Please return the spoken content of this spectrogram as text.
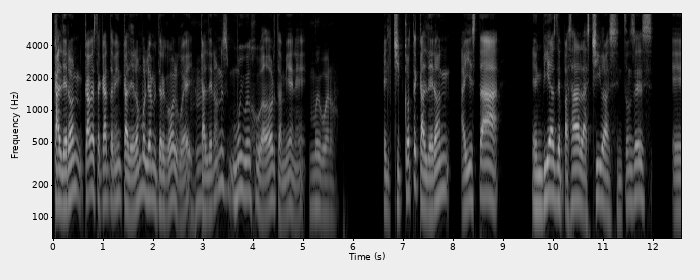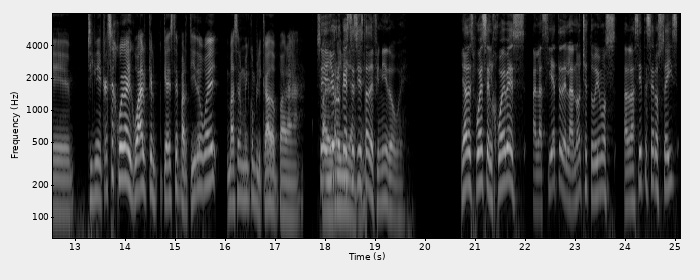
Calderón, cabe destacar también, Calderón volvió a meter gol, güey. Calderón es muy buen jugador también, ¿eh? Muy bueno. El chicote Calderón ahí está en vías de pasar a las Chivas. Entonces, eh, si Necaxa juega igual que, que este partido, güey, va a ser muy complicado para... Sí, Para yo creo que este sí ¿eh? está definido, güey. Ya después, el jueves a las 7 de la noche, tuvimos a las 7.06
